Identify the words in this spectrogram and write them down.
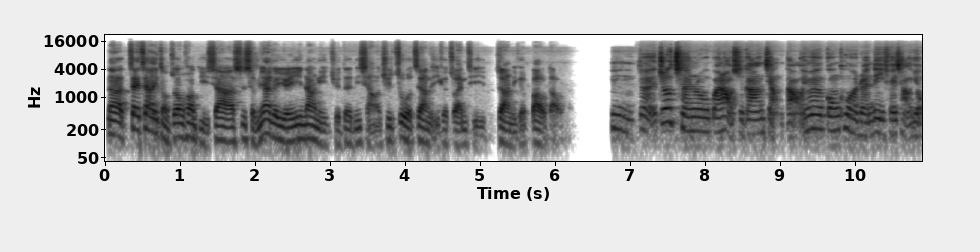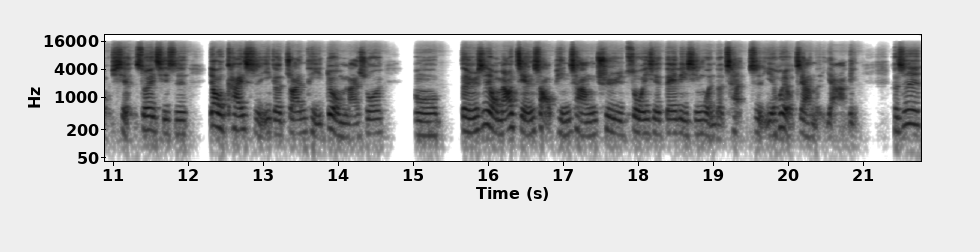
那在这样一种状况底下，是什么样的原因让你觉得你想要去做这样的一个专题，这样的一个报道呢？嗯，对，就诚如管老师刚刚讲到，因为公库的人力非常有限，所以其实要开始一个专题，对我们来说，嗯、呃，等于是我们要减少平常去做一些 daily 新闻的产制，也会有这样的压力。可是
